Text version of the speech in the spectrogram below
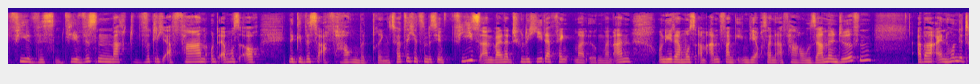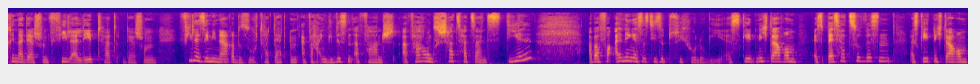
viel wissen. Viel Wissen macht wirklich erfahren und er muss auch eine gewisse Erfahrung mitbringen. Es hört sich jetzt ein bisschen fies an, weil natürlich jeder fängt mal irgendwann an und jeder muss am Anfang irgendwie auch seine Erfahrung sammeln dürfen. Aber ein Hundetrainer, der schon viel erlebt hat und der schon viele Seminare besucht hat, der hat einfach einen gewissen Erfahrungsschatz, hat seinen Stil. Aber vor allen Dingen ist es diese Psychologie. Es geht nicht darum, es besser zu wissen. Es geht nicht darum,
